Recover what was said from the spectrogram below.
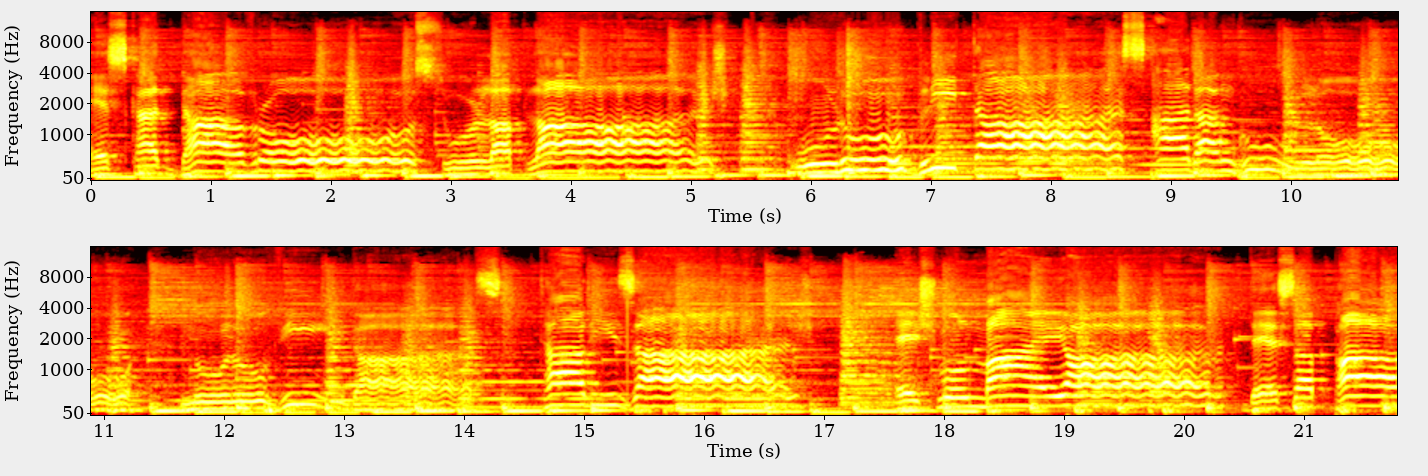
Es cadavro sur la plage plitas ad angulo nulo vidas ta visage esh mul maior desaparis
